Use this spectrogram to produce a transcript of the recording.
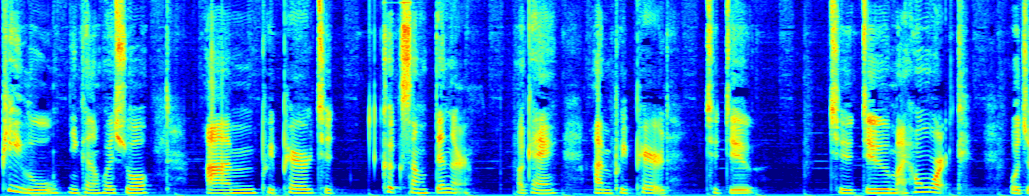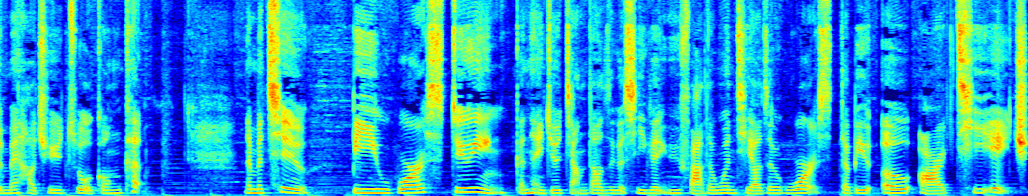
譬如你可能会说，I'm prepared to cook some dinner. Okay, I'm prepared to do to do my homework. 我准备好去做功课。Number two. Be worth doing，刚才就讲到这个是一个语法的问题哦。这个 worth，w o r t h，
